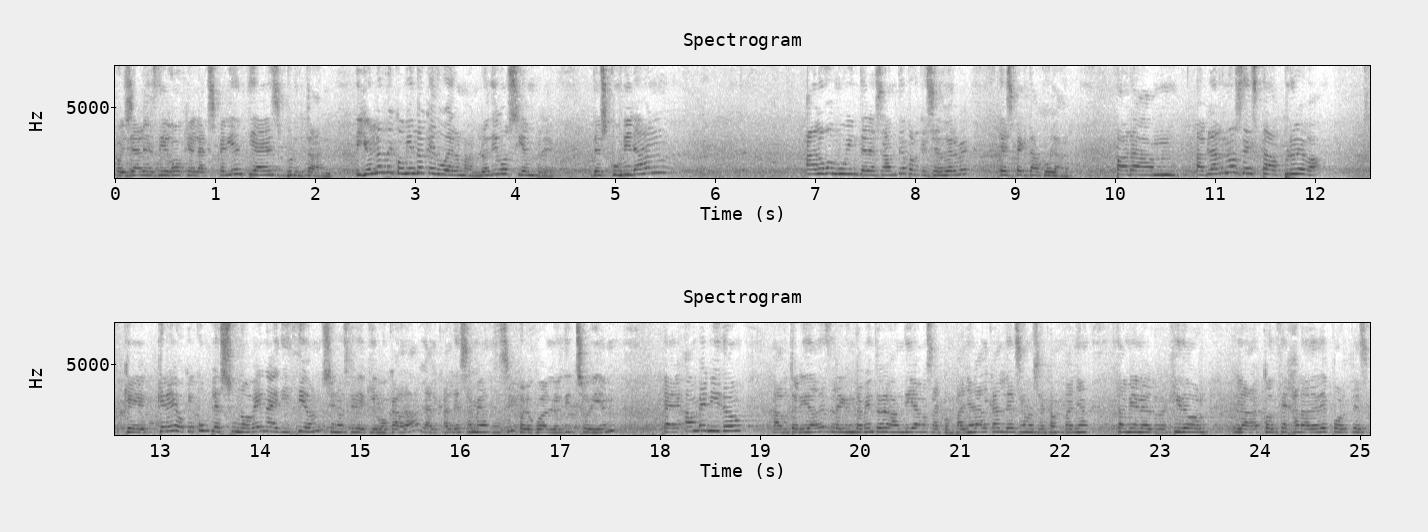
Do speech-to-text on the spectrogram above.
pues ya les digo que la experiencia es brutal. Y yo les recomiendo que duerman, lo digo siempre. Descubrirán algo muy interesante porque se duerme espectacular. Para um, hablarnos de esta prueba, que creo que cumple su novena edición, si no estoy equivocada, la alcaldesa me hace así, con lo cual lo he dicho bien, eh, han venido autoridades del Ayuntamiento de Gandía, nos acompaña la alcaldesa, nos acompaña también el regidor, la concejala de deportes.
